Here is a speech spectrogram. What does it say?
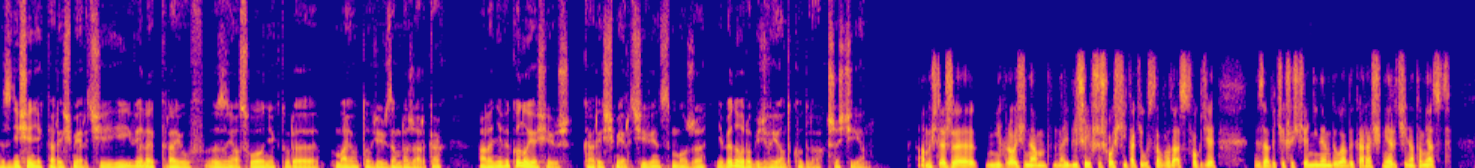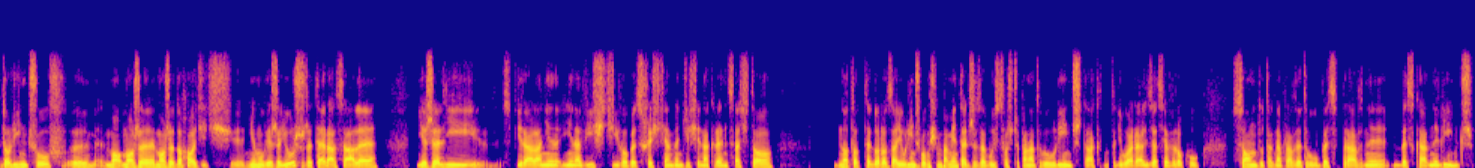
zniesienie kary śmierci i wiele krajów zniosło, niektóre mają to gdzieś w zamrażarkach, ale nie wykonuje się już kary śmierci, więc może nie będą robić wyjątku dla chrześcijan. A myślę, że nie grozi nam w najbliższej przyszłości takie ustawodawstwo, gdzie za bycie chrześcijaninem byłaby kara śmierci, natomiast do linczów y, mo, może, może dochodzić. Nie mówię, że już, że teraz, ale jeżeli spirala nienawiści wobec chrześcijan będzie się nakręcać, to, no to tego rodzaju lincz, bo musimy pamiętać, że zabójstwo Szczepana to był lincz, tak? To nie była realizacja wyroku sądu, tak naprawdę to był bezprawny, bezkarny lincz.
